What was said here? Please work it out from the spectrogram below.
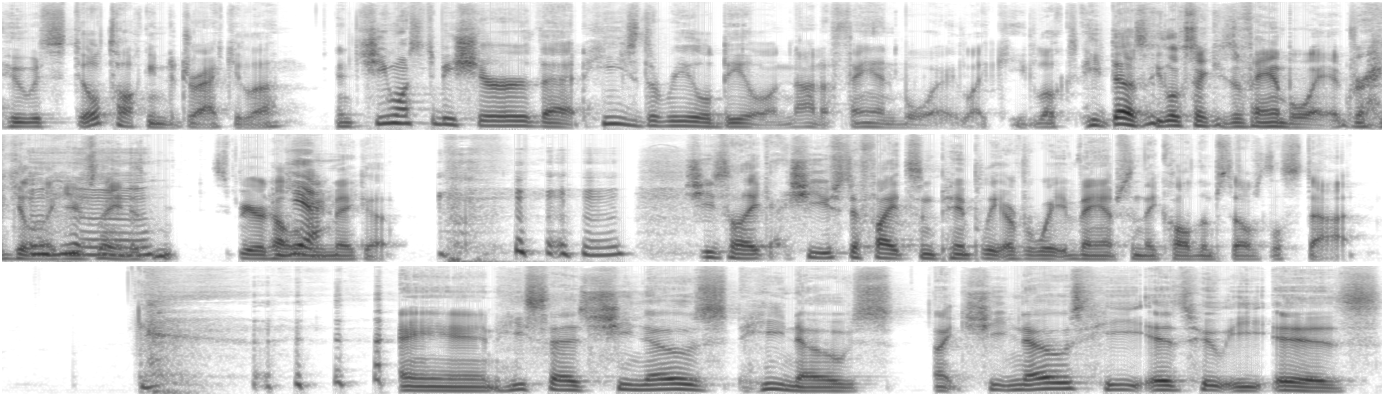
who is still talking to Dracula, and she wants to be sure that he's the real deal and not a fanboy. Like he looks, he does. He looks like he's a fanboy of Dracula. Like you're saying, mm-hmm. his Spirit Halloween Yeah. makeup. Mm-hmm. She's like, she used to fight some pimply, overweight vamps, and they called themselves Lestat. and he says she knows he knows, like she knows he is who he is,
